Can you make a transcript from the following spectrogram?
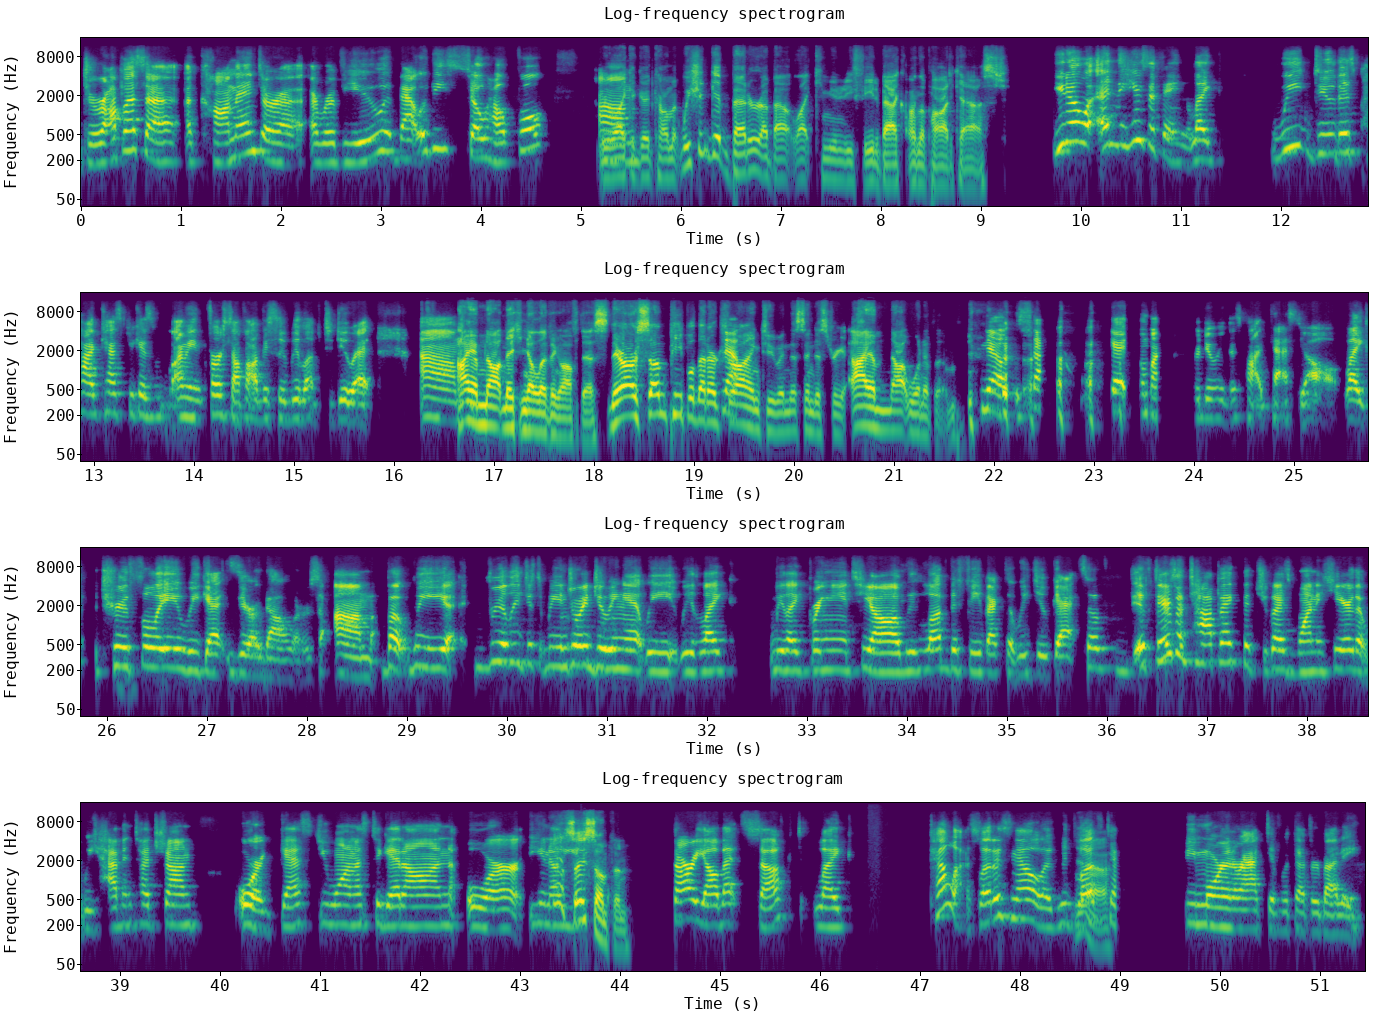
drop us a, a comment or a, a review, that would be so helpful. We um, like a um, good comment. We should get better about like community feedback on the podcast. You know, and here's the thing like, we do this podcast because I mean, first off, obviously we love to do it. Um, I am not making a living off this. There are some people that are no. trying to in this industry. I am not one of them. no, get no money for doing this podcast, y'all. Like, truthfully, we get zero dollars. Um, but we really just we enjoy doing it. We we like we like bringing it to y'all. We love the feedback that we do get. So if there's a topic that you guys want to hear that we haven't touched on or a guest you want us to get on or you know yeah, say something. Sorry y'all that sucked. Like tell us let us know. Like we'd yeah. love to be more interactive with everybody.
